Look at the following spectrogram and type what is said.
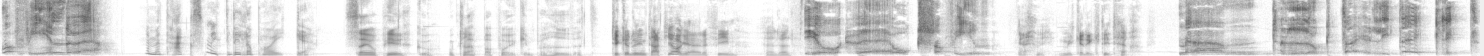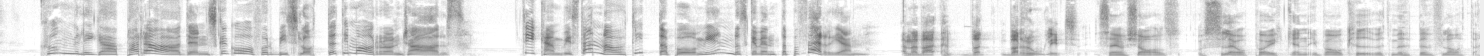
Vad fin du är! Nej, men tack så mycket lilla pojke. Säger Pirko och klappar pojken på huvudet. Tycker du inte att jag är fin? Eller? Jo, du är också fin. Ja, mycket riktigt, ja. Men du luktar ju lite äckligt. Kungliga paraden ska gå förbi slottet imorgon, Charles. Det kan vi stanna och titta på om vi ändå ska vänta på färjan. ja men vad va, va roligt. Säger Charles och slår pojken i bakhuvudet med öppen flata.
